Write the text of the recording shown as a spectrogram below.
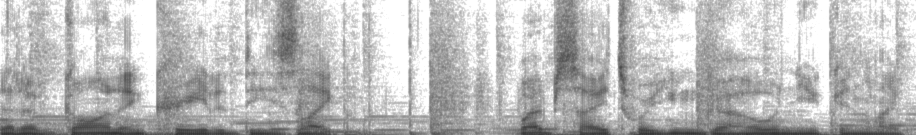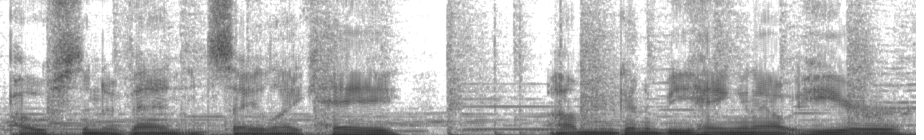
that have gone and created these like websites where you can go and you can like post an event and say like, "Hey, I'm going to be hanging out here.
